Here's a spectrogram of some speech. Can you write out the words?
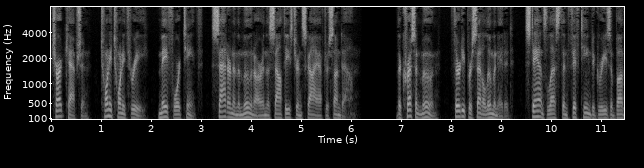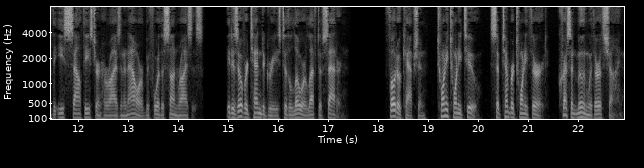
Chart caption 2023, May 14th, Saturn and the Moon are in the southeastern sky after sundown. The crescent moon, 30% illuminated, stands less than 15 degrees above the east southeastern horizon an hour before the sun rises. It is over 10 degrees to the lower left of Saturn. Photo caption 2022, September 23, crescent moon with earthshine.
